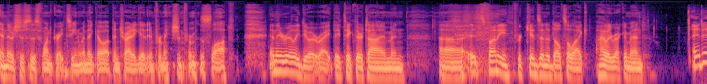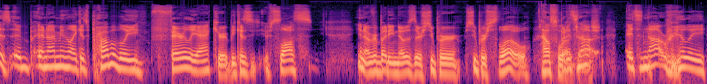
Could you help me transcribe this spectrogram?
And there's just this one great scene where they go up and try to get information from a sloth, and they really do it right. They take their time, and uh, it's funny for kids and adults alike. Highly recommend. It is, it, and I mean, like, it's probably fairly accurate because sloths, you know, everybody knows they're super, super slow. How slow, But it's Josh? not. It's not really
